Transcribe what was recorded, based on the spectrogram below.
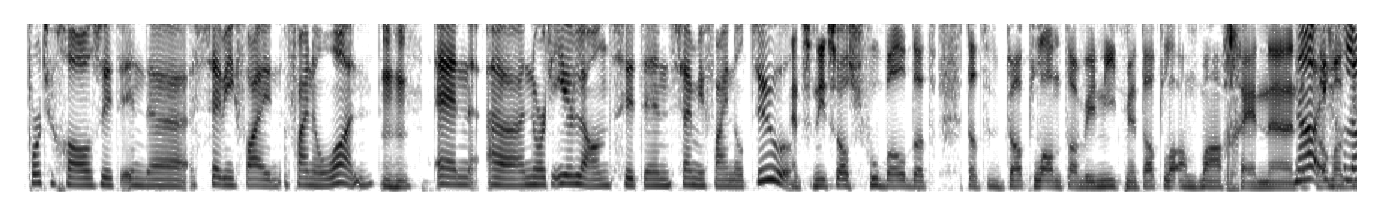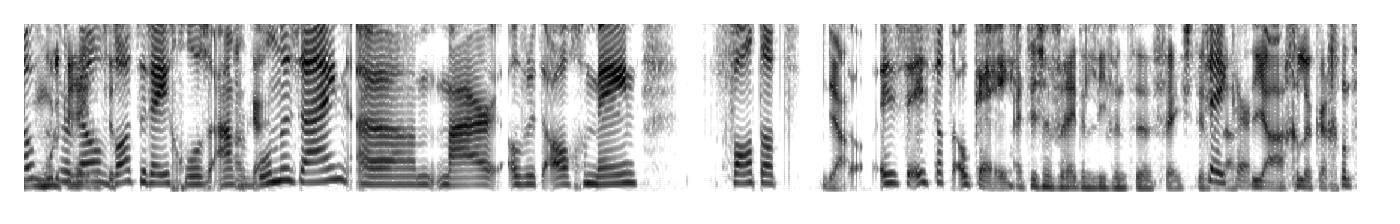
Portugal zit in de semi-final one. Mhm. En Noord-Ierland zit in semi-final two. Het is niet zoals voetbal dat dat, dat land dan weer niet met dat land mag. En, dat Nou, ik geloof dat er wel regeltjes. wat regels aan verbonden zijn. Ehm, maar over het algemeen valt dat, Ja. is, is dat oké. Het is een vredelievend eh, feest inderdaad. Zeker. Ja, gelukkig. Want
